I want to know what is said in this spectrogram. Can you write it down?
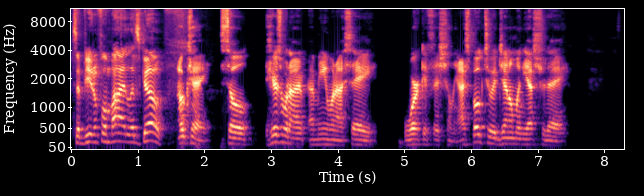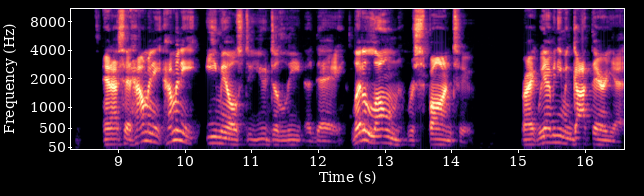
it's a beautiful mind. Let's go. Okay, so here's what I, I mean when I say work efficiently. I spoke to a gentleman yesterday, and I said, "How many how many emails do you delete a day? Let alone respond to." Right? We haven't even got there yet.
